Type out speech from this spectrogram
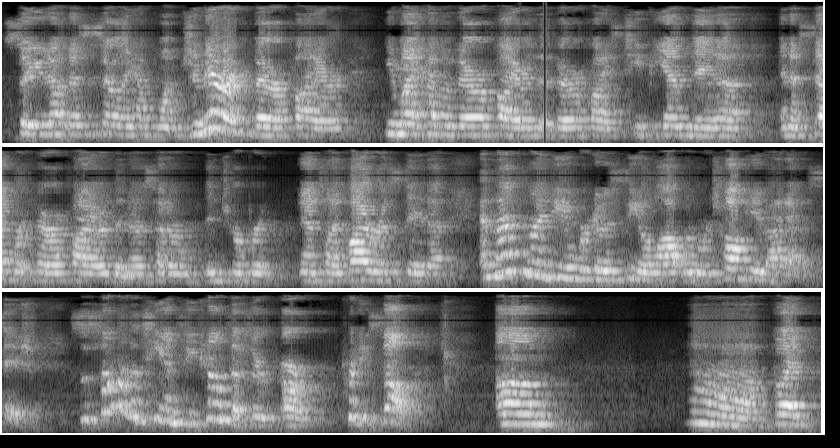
So you don't necessarily have one generic verifier, you might have a verifier that verifies TPM data and a separate verifier that knows how to interpret antivirus data. And that's an idea we're going to see a lot when we're talking about attestation. So some of the TNC concepts are, are pretty solid. Um, uh, but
